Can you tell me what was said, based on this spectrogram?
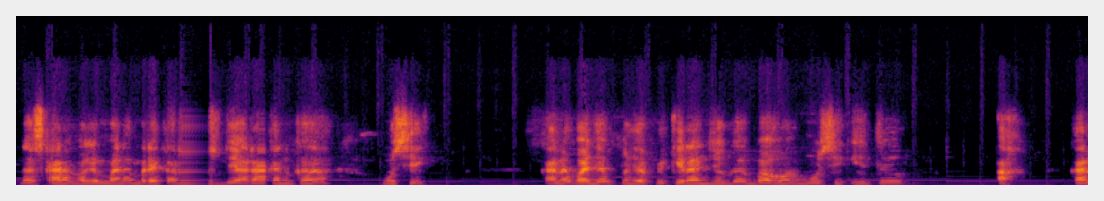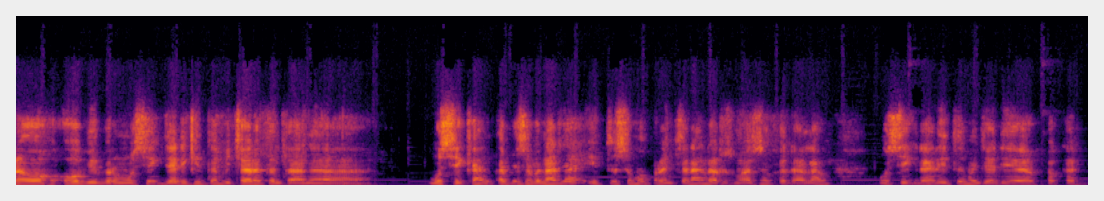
Nah sekarang bagaimana mereka harus diarahkan ke musik. Karena banyak punya pikiran juga bahwa musik itu ah karena hobi bermusik jadi kita bicara tentang uh, musik kan, tapi sebenarnya itu semua perencanaan harus masuk ke dalam musik dan itu menjadi uh, pekerjaan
